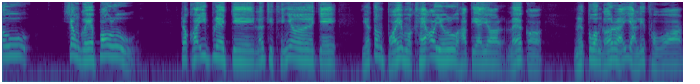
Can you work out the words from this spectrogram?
ตู้ช่างเกยเปาลูเราคอยอีเปลี่ยเจเราจิตเทียเจ giờ tông bỏi một khéo yêu hạt tiền yêu lấy có nửa tuần rồi giờ lấy thọ ờ,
